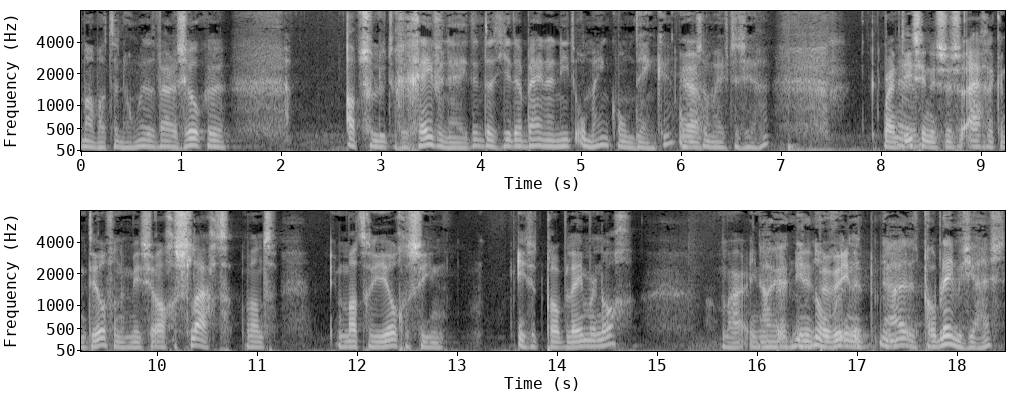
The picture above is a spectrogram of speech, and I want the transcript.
maar wat te noemen. Dat waren zulke absolute gegevenheden dat je daar bijna niet omheen kon denken, om Ja. het zo maar even te zeggen. Maar in die Eh, zin is dus eigenlijk een deel van de missie al geslaagd. Want materieel gezien is het probleem er nog. Maar in, Nou ja, het, niet in, het, nog. in het, nou, het probleem is juist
